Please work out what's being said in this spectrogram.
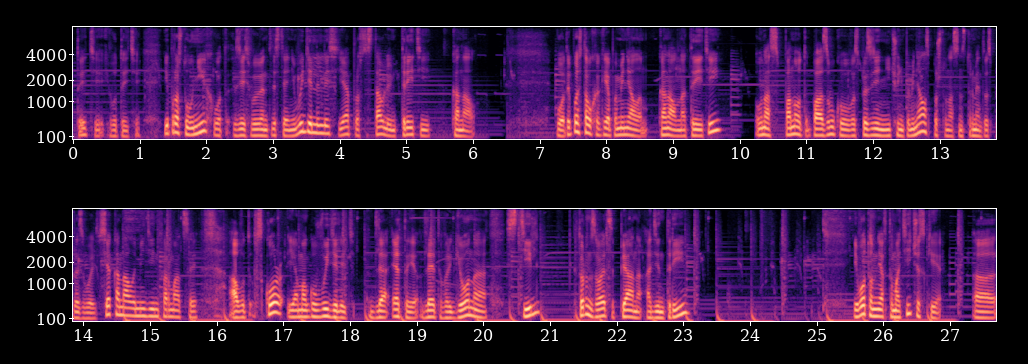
Вот эти и вот эти. И просто у них, вот здесь в ивент-листе они выделились, я просто ставлю им третий канал. Вот, и после того, как я поменял им канал на третий, у нас по, нот, по звуку воспроизведения ничего не поменялось, потому что у нас инструмент воспроизводит все каналы MIDI информации. А вот в Score я могу выделить для, этой, для этого региона стиль, который называется Piano 1.3. И вот он мне автоматически э,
